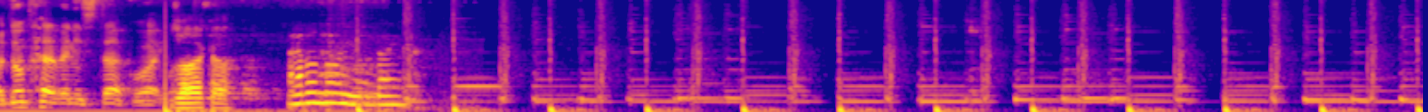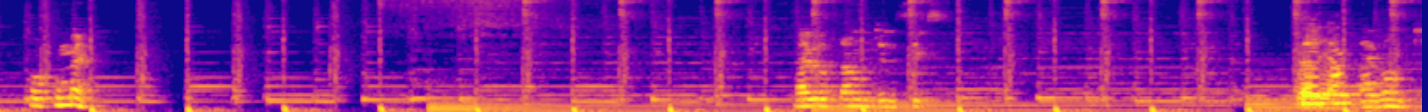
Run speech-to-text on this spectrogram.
I don't have any stack, why? Jaka. I don't know, you're dying. Oh, come I will count in six. Delia. I won't.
